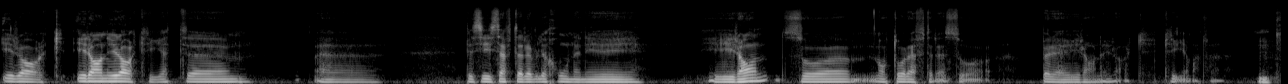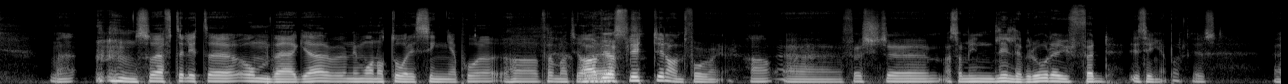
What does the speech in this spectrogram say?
Irak, Iran-Irak-kriget. ehm, eh, precis efter revolutionen i, i Iran, så något år efter det så började ju Iran och Irak kriga mot varandra. Men, så efter lite omvägar, ni var något år i Singapore, har för mig att jag Ja, vi har läst. flytt till Iran två gånger. Ja, Eh, först, eh, alltså min lillebror är ju född i Singapore. just Eh,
